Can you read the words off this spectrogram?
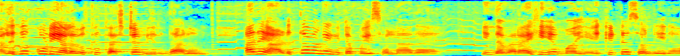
அழுகக்கூடிய அளவுக்கு கஷ்டம் இருந்தாலும் அதை அடுத்தவங்க கிட்ட போய் சொல்லாத. இந்த வராகி அம்மா என்கிட்ட சொன்னினா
